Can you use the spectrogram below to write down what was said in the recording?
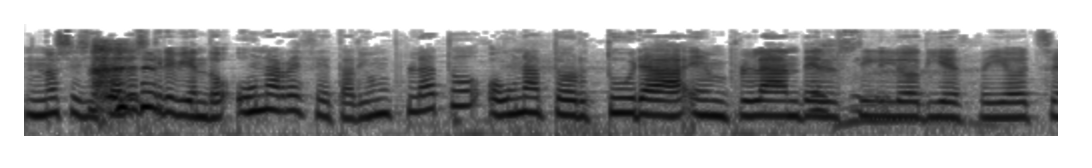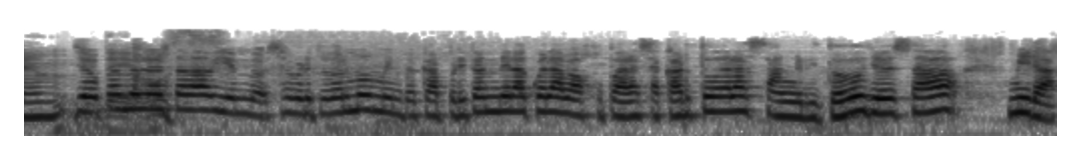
no sé si estás describiendo una receta de un plato o una tortura en plan del siglo XVIII. Yo cuando lo estaba viendo, sobre todo el momento que aprietan de la cola abajo para sacar toda la sangre y todo, yo estaba, mira,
